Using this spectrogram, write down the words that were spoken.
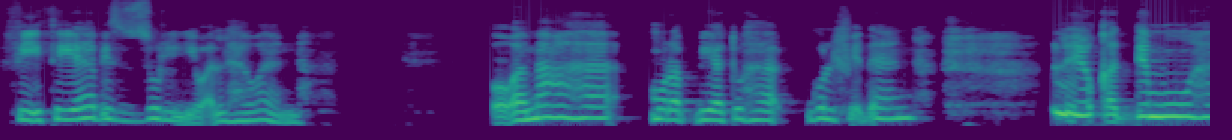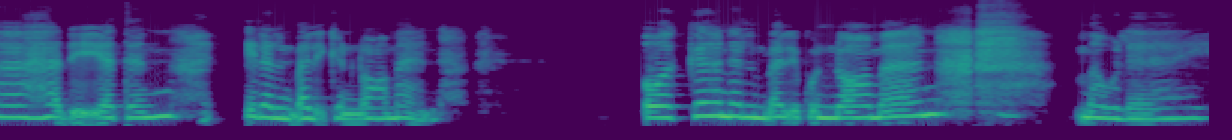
في ثياب الذل والهوان ومعها مربيتها جلفدان ليقدموها هدية إلى الملك النعمان. وكان الملك النعمان مولاي.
